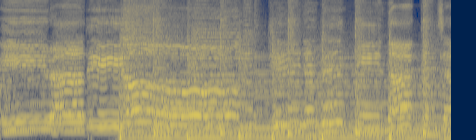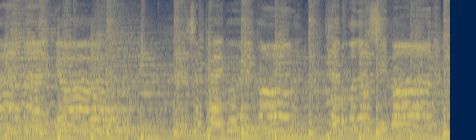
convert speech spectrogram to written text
이 라디오 그냥 듣기나 깜짝마요 18910 대목원 50원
